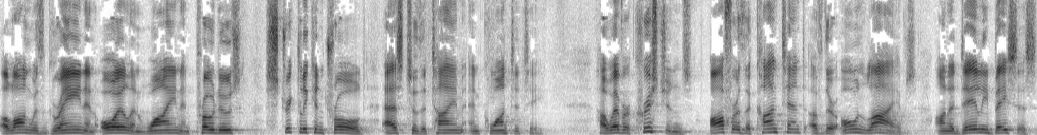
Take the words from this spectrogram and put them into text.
along with grain and oil and wine and produce, strictly controlled as to the time and quantity. However, Christians offer the content of their own lives on a daily basis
